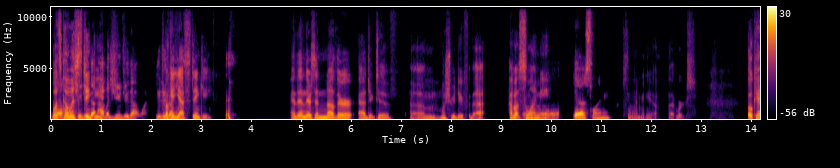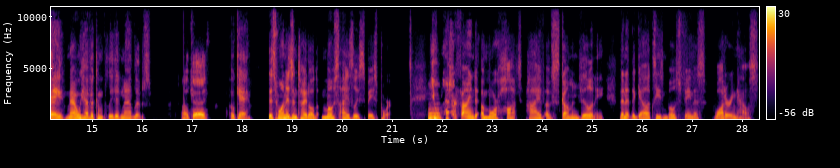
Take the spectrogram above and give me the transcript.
Let's Uh, go with about you do that- stinky. How about you do that one? You do Okay, that one. yeah, stinky. and then there's another adjective. Um, what should we do for that? How about slimy? Uh, yeah, slimy. slimy, yeah, that works. Okay, now we have a completed Mad Libs. Okay. Okay, this one is entitled Mos Eisley Spaceport. You will Hmm, never find a more hot hive of scum and villainy than at the galaxy's most famous watering house,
